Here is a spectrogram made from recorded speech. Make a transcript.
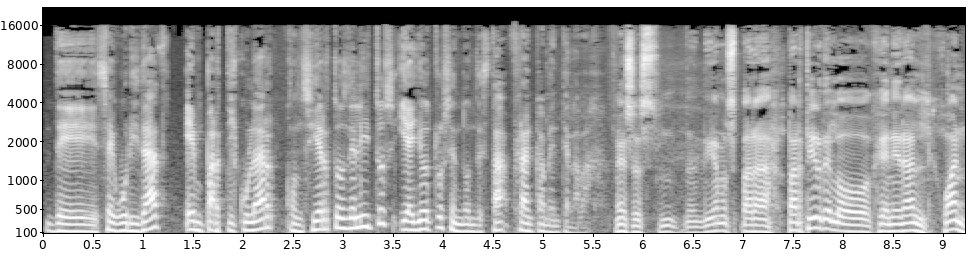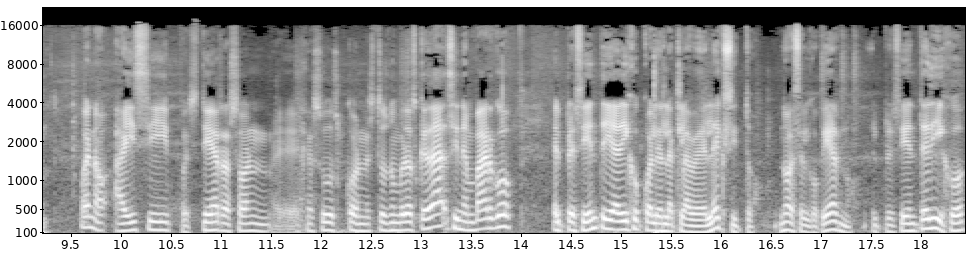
de seguridad, en particular con ciertos delitos, y hay otros en donde está francamente a la baja. Eso es, digamos, para partir de lo general. Juan. Bueno, ahí sí, pues tiene razón eh, Jesús con estos números que da. Sin embargo, el presidente ya dijo cuál es la clave del éxito, no es el gobierno. El presidente dijo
